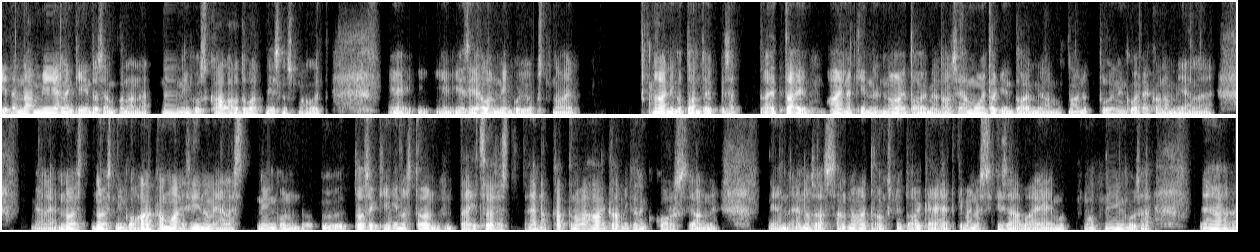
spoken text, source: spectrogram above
itse näen mielenkiintoisempana nämä, nämä niin kuin skaalautuvat bisnesmallit. Ja, ja, ja siellä on niin kuin just noin noin niin ton tyyppiset, tai, ainakin noin toimijat, on siellä muitakin toimia, mutta noin nyt tuli niin kuin ekana mieleen. mieleen. Noista, noist niin kuin Akamai siinä mielessä niin kuin, tosi kiinnostava, tai itse asiassa en ole katsonut vähän aikaa, mikä sen kurssi on, niin, niin en, en osaa sanoa, että onko nyt oikea hetki mennä sisään vai ei, mutta mut niin kuin se ää,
